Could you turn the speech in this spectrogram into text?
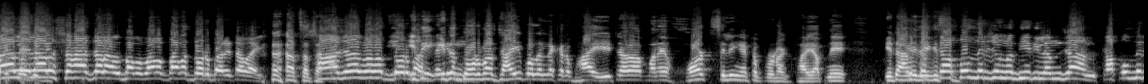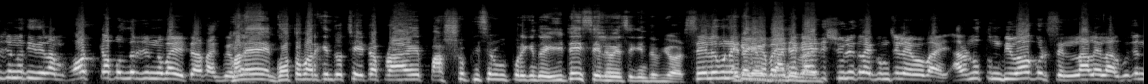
লাল লাল শাহজালাল বাবা বাবা বাবার দরবার এটা ভাই। আচ্ছা আচ্ছা। শাহজালাল বাবার দরবার এটা- দরবার যাই বলেন না কেন ভাই এটা মানে হট সেলিং একটা প্রোডাক্ট ভাই। আপনি এটা আমি দেখেছি। কাপলদের জন্য দিয়ে দিলাম জান। কাপলদের জন্য দিয়ে দিলাম হট কাপলদের জন্য ভাই এটা থাকবে মানে গতবার কিন্তু হচ্ছে এটা প্রায় পাঁচশো পিসের উপরে কিন্তু এইটাই সেল হয়েছে কিন্তু ভিউয়ার্স সেলুন এটা কিন্তু ভাই এটা ভাই। গায়ে শুলে তো ভাই ঘুম চলে যাব ভাই। আর নতুন বিবাহ করছেন লালে লাল বুঝেন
